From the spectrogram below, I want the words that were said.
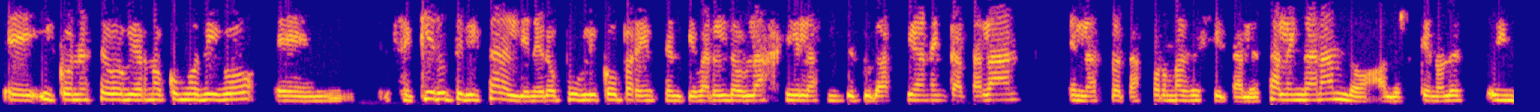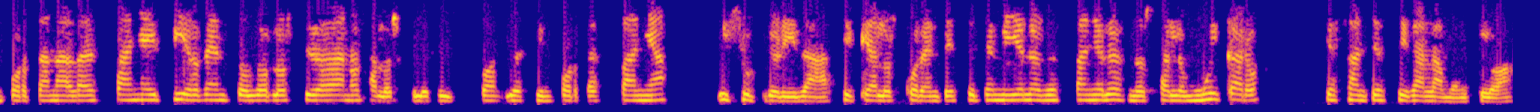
eh, y con este gobierno, como digo, eh, se quiere utilizar el dinero público para incentivar el doblaje y la subtitulación en catalán en las plataformas digitales. Salen ganando a los que no les importa nada España y pierden todos los ciudadanos a los que les, les importa España y su prioridad. Así que a los 47 millones de españoles nos sale muy caro que Sánchez siga en la Moncloa.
